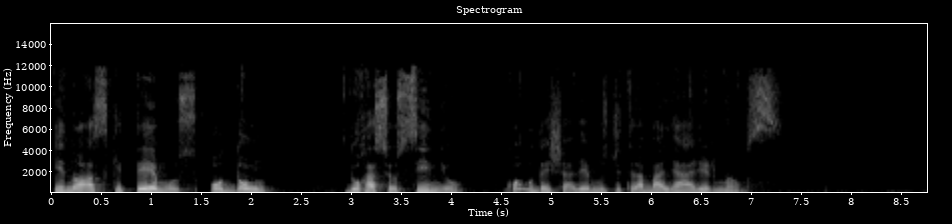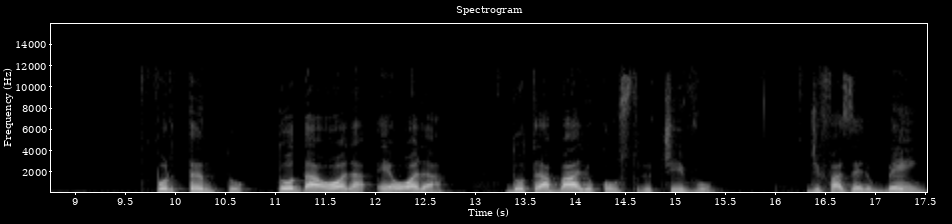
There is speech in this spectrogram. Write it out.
E nós que temos o dom do raciocínio, como deixaremos de trabalhar, irmãos? Portanto, toda hora é hora do trabalho construtivo, de fazer o bem,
